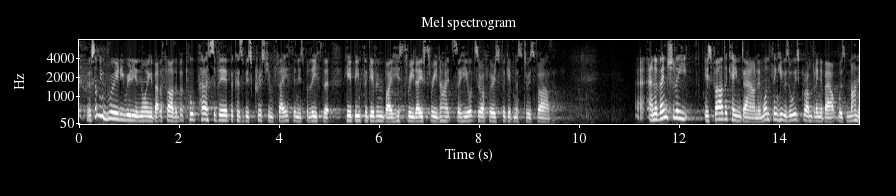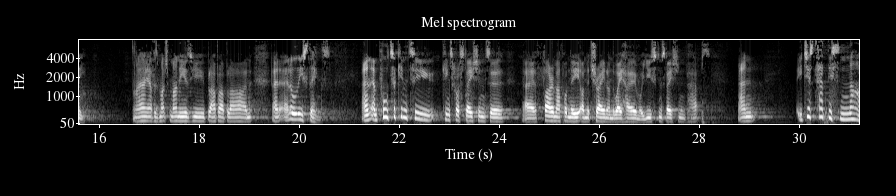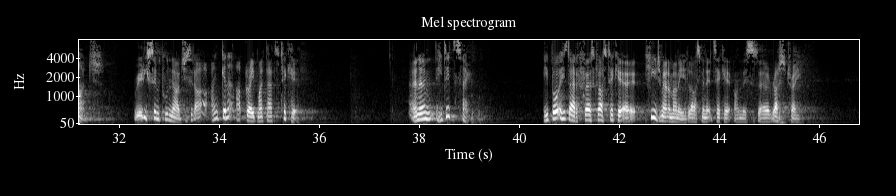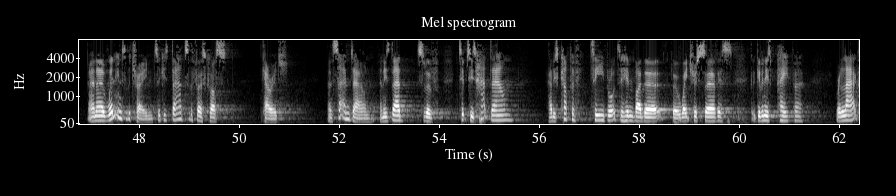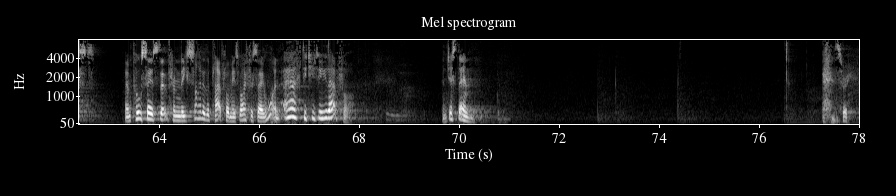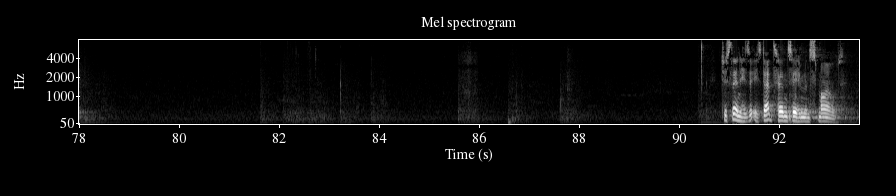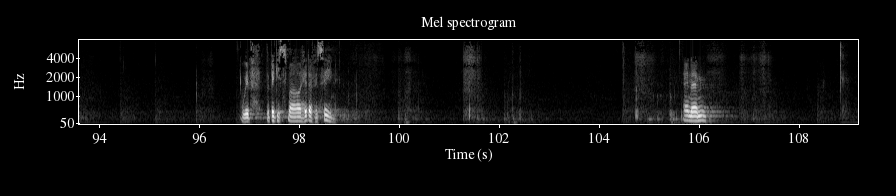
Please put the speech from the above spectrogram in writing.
There was something really, really annoying about the father, but Paul persevered because of his Christian faith and his belief that he had been forgiven by his three days, three nights, so he ought to offer his forgiveness to his father. And eventually, his father came down, and one thing he was always grumbling about was money. I don't have as much money as you, blah, blah, blah, and, and, and all these things. And, and Paul took him to King's Cross Station to uh, fire him up on the, on the train on the way home, or Euston Station perhaps. And he just had this nudge, really simple nudge. He said, oh, I'm going to upgrade my dad's ticket. And um, he did so. He bought his dad a first class ticket, a huge amount of money, last minute ticket on this uh, rush train. And uh, went into the train, took his dad to the first class carriage, and sat him down. And his dad sort of tipped his hat down, had his cup of tea brought to him by the, the waitress service, got given his paper, relaxed. And Paul says that from the side of the platform, his wife was saying, What on earth did you do that for? And just then, sorry. Just then, his, his dad turned to him and smiled. With the biggest smile he'd ever seen. And um,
